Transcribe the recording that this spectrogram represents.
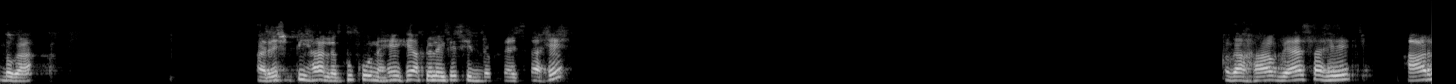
बघा. आर एस टी हा लघुकोन आहे. हे आपल्याला इथे सिद्ध करायचं आहे. बघा हा व्यास आहे. आर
